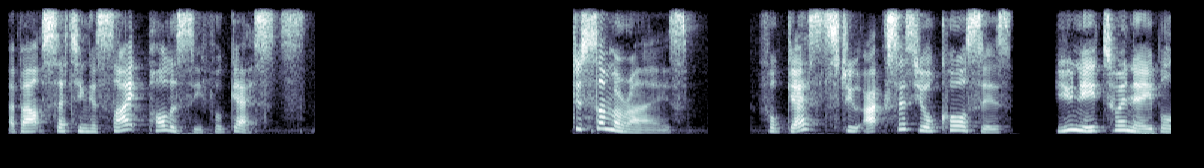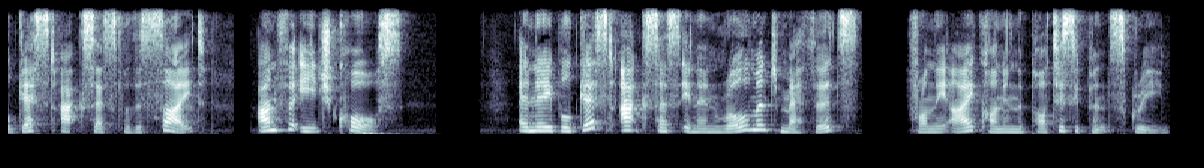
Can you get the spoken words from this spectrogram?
about setting a site policy for guests. To summarise, for guests to access your courses, you need to enable guest access for the site and for each course. Enable guest access in enrolment methods from the icon in the participant screen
